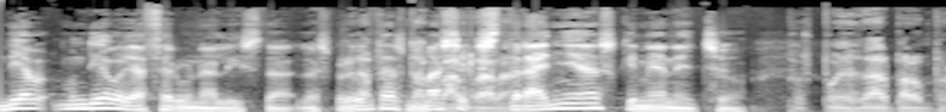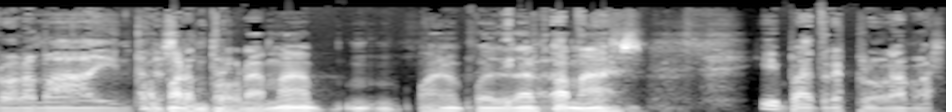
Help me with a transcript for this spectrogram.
Un día, un día, voy a hacer una lista. Las preguntas más, más extrañas que me han hecho. Pues puedes dar para un programa interesante. O para un programa, bueno, puedes dar para, para más. Y para tres programas.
